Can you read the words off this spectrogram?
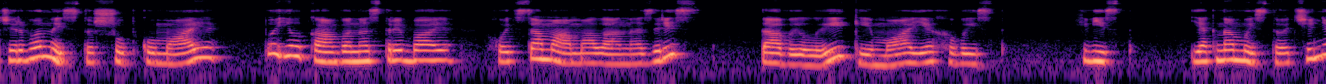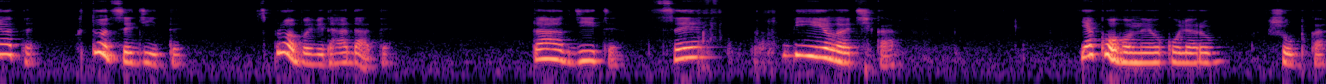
червонисту шубку має, по гілкам вона стрибає, хоч сама мала на зріст, та великий має хвист. Хвіст, як намисто оченяти. Хто це, діти? Спробуй відгадати. Так, діти, це білочка. Якого в неї кольору шубка?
